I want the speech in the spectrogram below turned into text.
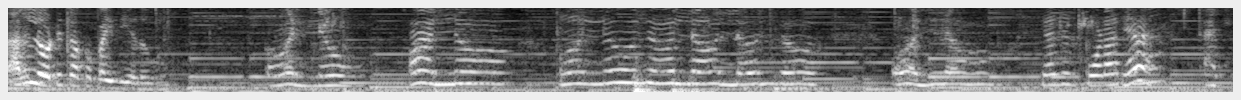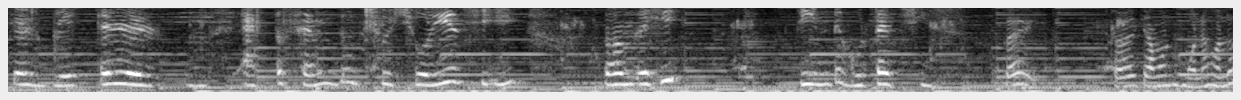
তাহলে লোটে চকোপাই দিয়ে দেবো। Oh no. Oh no. Oh no no no no no. Oh no. যাদের পড়া আছে। জানো, না আজকের ব্রেকটা একটা স্যান্ডউইচ সরিয়েছি তখন দেখি তিনটে গোটা চিজ তাই? তাহলে কেমন মনে হলো?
